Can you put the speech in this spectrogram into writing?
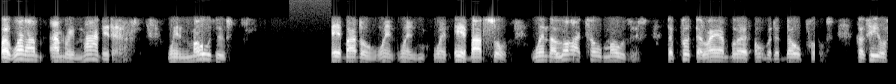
But what I'm I'm reminded of when Moses eh, when when when eh, so when the Lord told Moses to put the lamb blood over the doorpost, because he was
